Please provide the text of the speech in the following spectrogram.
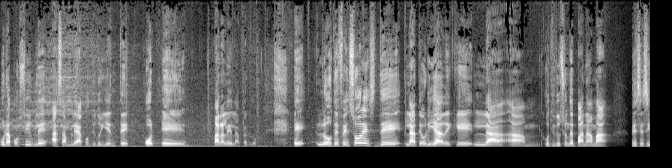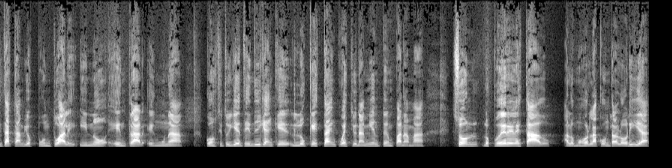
una posible asamblea constituyente eh, paralela. Perdón. Eh, los defensores de la teoría de que la constitución de Panamá necesita cambios puntuales y no entrar en una constituyente indican que lo que está en cuestionamiento en Panamá son los poderes del Estado, a lo mejor la Contraloría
